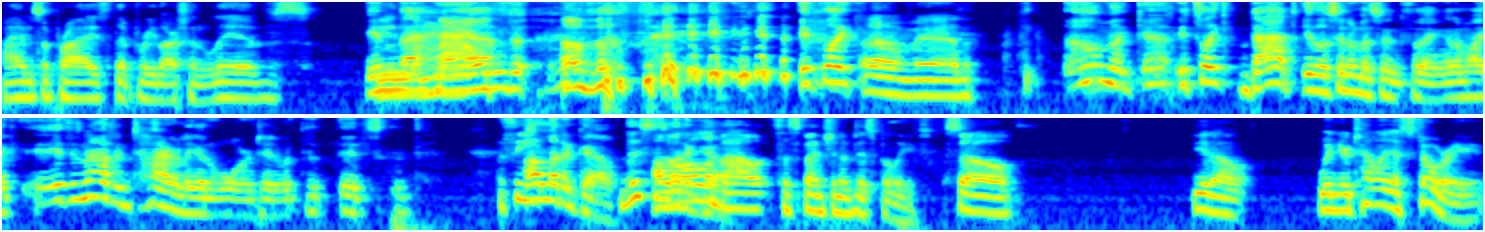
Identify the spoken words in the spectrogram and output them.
I am surprised that Brie Larson lives In, the, hand. mouth of the thing. It's like, oh man, oh my god! It's like that is a thing, and I'm like, it's not entirely unwarranted. But it's, it's See, I'll let it go. this is all about suspension of disbelief. So, you know, when you're telling a story,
